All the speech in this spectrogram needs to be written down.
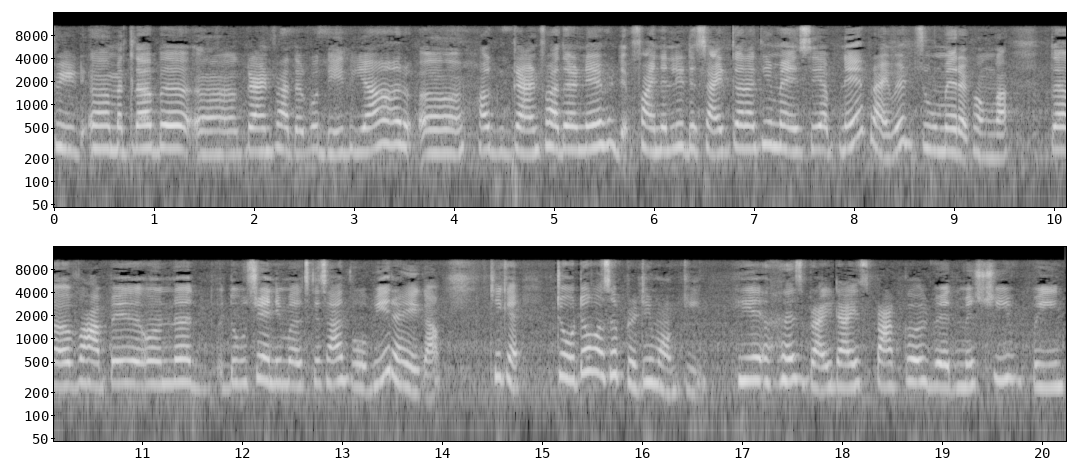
फ़ीड uh, मतलब uh, ग्रैंडफादर को दे दिया और uh, ग्रैंडफादर ने फाइनली डिसाइड करा कि मैं इसे अपने प्राइवेट जू में रखूँगा। तो वहाँ पे उन दूसरे एनिमल्स के साथ वो भी रहेगा। ठीक है? Toto was a pretty monkey he his bright eyes sparkle with mischief beneath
